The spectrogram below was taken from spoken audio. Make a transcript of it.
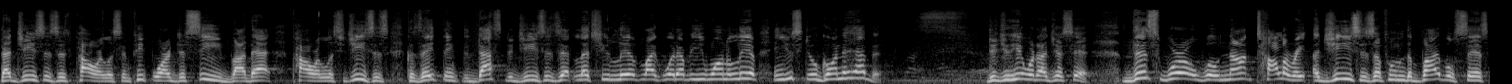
That Jesus is powerless, and people are deceived by that powerless Jesus because they think that that's the Jesus that lets you live like whatever you want to live, and you're still going to heaven. Did you hear what I just said? This world will not tolerate a Jesus of whom the Bible says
